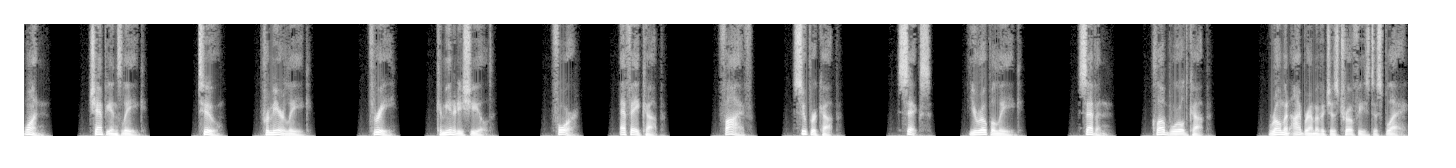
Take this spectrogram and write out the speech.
1. Champions League, 2. Premier League, 3. Community Shield. 4. FA Cup. 5. Super Cup. 6. Europa League. 7. Club World Cup. Roman Abramovich's trophies display.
